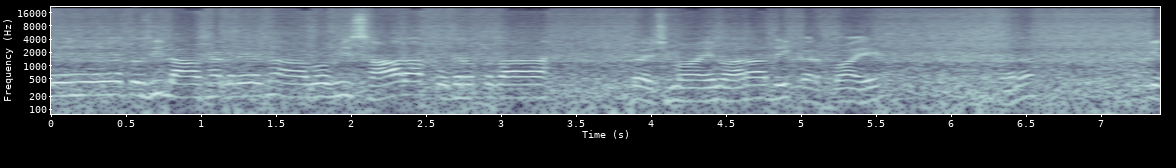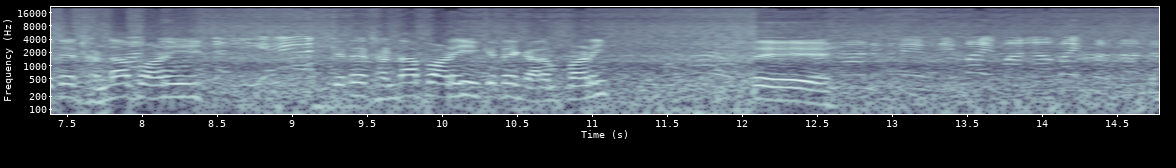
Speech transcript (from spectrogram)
ਇਹ ਤੁਸੀਂ ਲਾ ਸਕਦੇ ਹੋ ਹਿਸਾਬ ਵੀ ਸਾਰਾ ਕੁਦਰਤ ਦਾ ਕ੍ਰਿਸ਼ਮਾ ਹੈ ਮਹਾਰਾਜ ਦੀ ਕਿਰਪਾ ਹੈ ਹੈਨਾ? ਕਿਤੇ ਠੰਡਾ ਪਾਣੀ ਕਿਤੇ ਠੰਡਾ ਪਾਣੀ ਕਿਤੇ ਗਰਮ ਪਾਣੀ। ਤੇ ਨਾਨਕ ਦੇਵ ਜੀ ਭਾਈ ਬਾਲਾ ਭਾਈ ਪਰਦਾਦਾ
